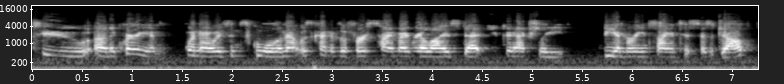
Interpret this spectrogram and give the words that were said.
to an aquarium when I was in school, and that was kind of the first time I realized that you could actually be a marine scientist as a job.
